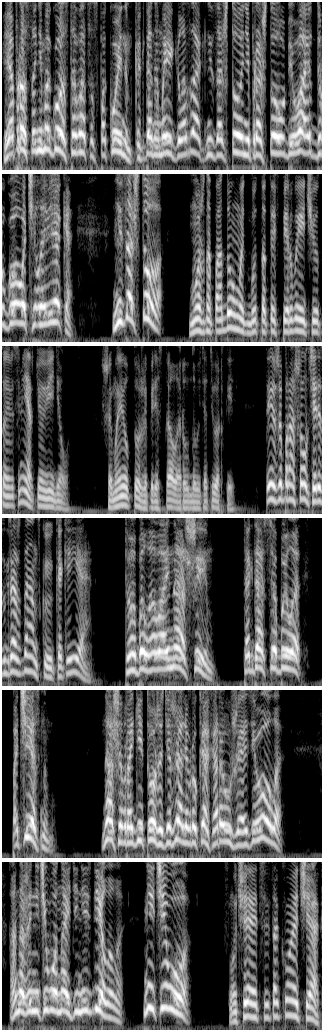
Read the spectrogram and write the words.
«Я просто не могу оставаться спокойным, когда на моих глазах ни за что, ни про что убивают другого человека! Ни за что!» «Можно подумать, будто ты впервые чью-то смерть увидел». Шамаил тоже перестал орудовать отверткой. Ты же прошел через гражданскую, как и я. То была война, Шим. Тогда все было по-честному. Наши враги тоже держали в руках оружие Азиола. Она же ничего Найди не сделала. Ничего. Случается и такое, Чак.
